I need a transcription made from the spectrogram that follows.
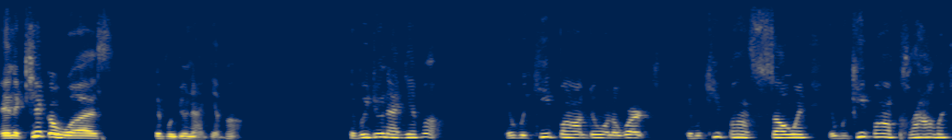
And the kicker was if we do not give up. If we do not give up, if we keep on doing the work, if we keep on sowing, if we keep on plowing,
